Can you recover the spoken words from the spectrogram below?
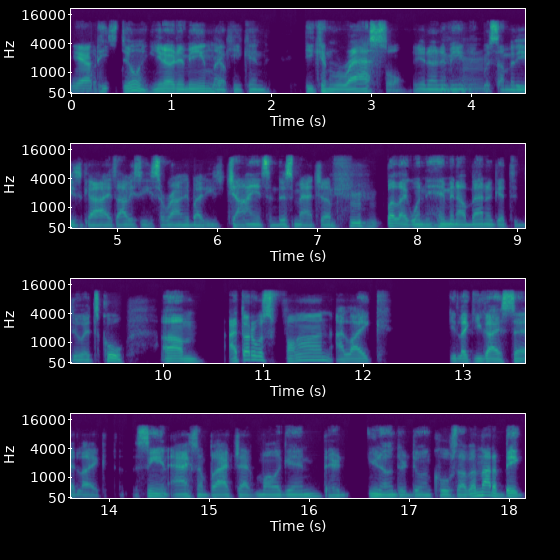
Yeah. what he's doing. You know what I mean? Yep. Like he can he can wrestle. You know what I mean? Mhm. With some of these guys, obviously he's surrounded by these giants in this matchup but like when him and Albano get to do it, it's cool. Um, I thought it was fun. I like, like you guys said, like seeing Axe and Blackjack Mulligan. They're you know they're doing cool stuff. I'm not a big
